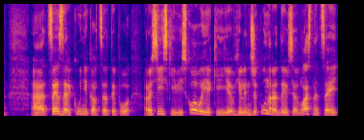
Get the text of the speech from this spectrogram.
е, Цезар Куніков це, типу, російський військовий, який в Геленджику народився. Власне, цей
